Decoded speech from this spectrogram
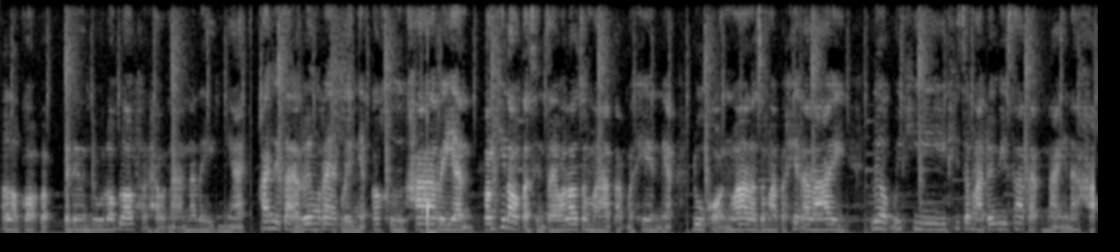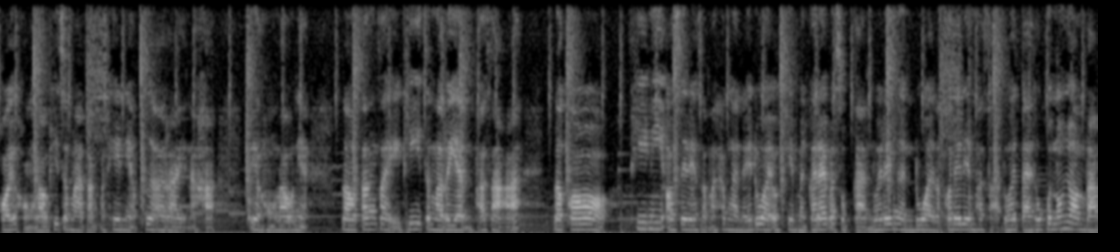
แล้วเราก็แบบไปเดินดูรอบๆแถวๆนั้นอะไรอย่างเงี้ย ค่าใช้จ่ายเรื่องแรกเลยเนี่ยก็คือค่าเรียน ตอนที่เราตัดสินใจว่าเราจะมาต่างประเทศเนี่ย ดูก่อนว่าเราจะมาประเทศอะไร เลือกวิธีที่จะมาด้วยวีซ่าแบบไหนนะคะพอยของเราที่จะมาต่างประเทศเนี่ยเพื่ออะไรนะคะ อย่างของเราเนี่ย เราตั้งใจที่จะมาเรียนภาษา แล้วก็ที่นี่ออสเตรเลียสามารถทำงานได้ด้วยโอเค มันก็ได้ประสบการณ์ด้วยได้เงินด้วย แล้วก็ได้เรียนภาษาด้วยแต่ทุกคนต้องยอมรับ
